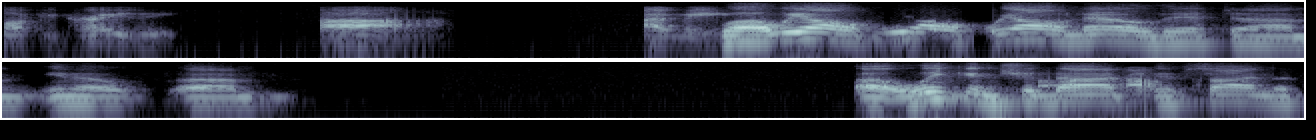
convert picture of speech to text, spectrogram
Fucking crazy. Uh I mean Well, we all we all we all know that um, you know um, uh, Lincoln should not have signed the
